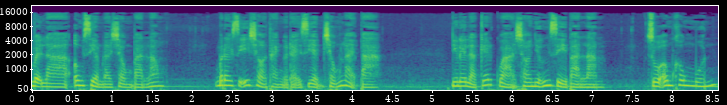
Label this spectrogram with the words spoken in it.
Vậy là ông Xiểm là chồng bà Long. Bác bác sĩ trở thành người đại diện chống lại bà. Nhưng đây là kết quả cho những gì bà làm. Dù ông không muốn,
